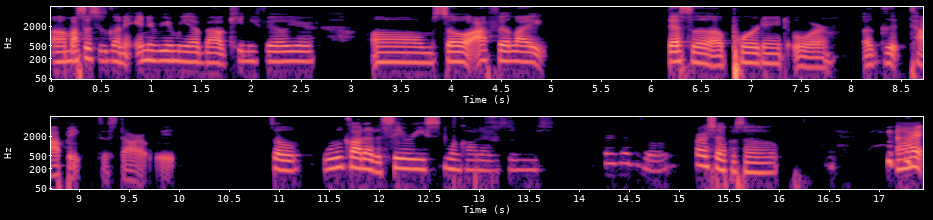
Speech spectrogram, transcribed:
uh, my sister's going to interview me about kidney failure. Um so I feel like that's a important or a good topic to start with. So we call that a series. You want to call that a series? First episode. First episode. All right.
